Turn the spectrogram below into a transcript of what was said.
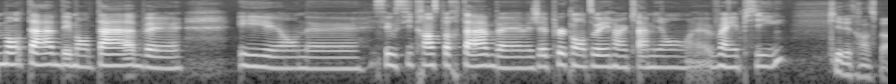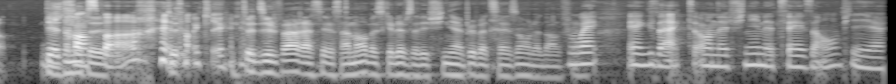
montable, démontable. Euh, et on a- c'est aussi transportable. Euh, je peux conduire un camion euh, 20 pieds Qui les transporte? de Justement, transport. euh, Tu as dû le faire assez récemment parce que là, vous avez fini un peu votre saison, là, dans le fond. Oui, exact. On a fini notre saison. Puis euh,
